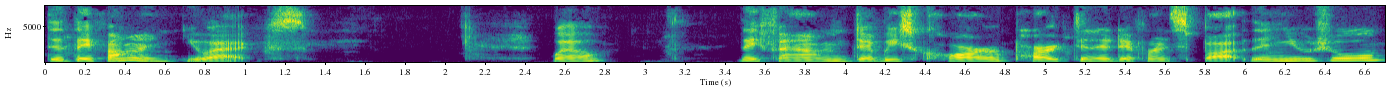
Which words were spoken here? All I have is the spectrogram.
did they find, you ask? Well, they found Debbie's car parked in a different spot than usual.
